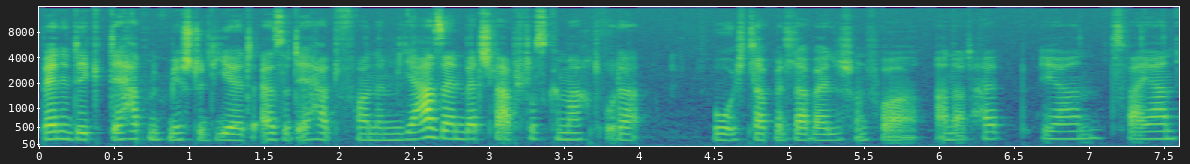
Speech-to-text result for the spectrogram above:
Benedikt, der hat mit mir studiert. Also der hat vor einem Jahr seinen Bachelorabschluss gemacht oder, oh, ich glaube mittlerweile schon vor anderthalb Jahren, zwei Jahren,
